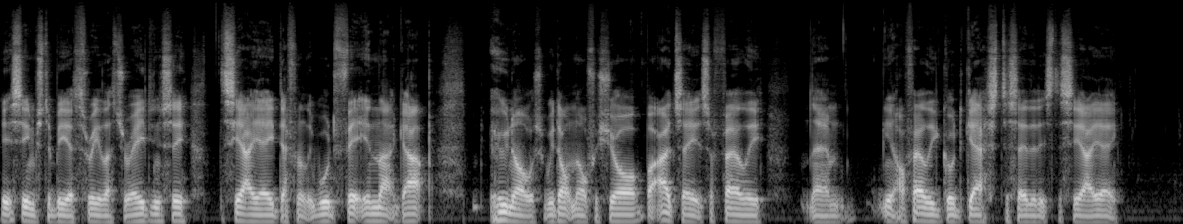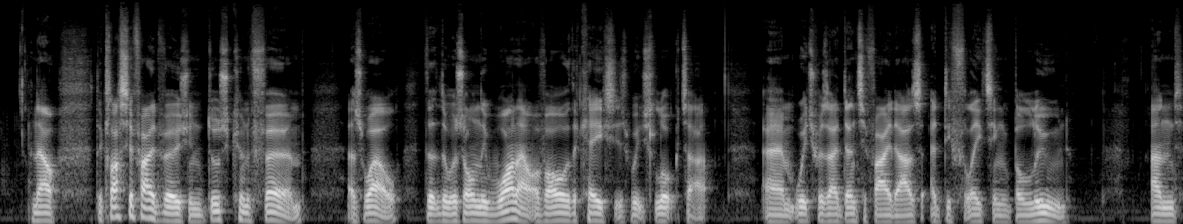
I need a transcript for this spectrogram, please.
it seems to be a three letter agency. The CIA definitely would fit in that gap. Who knows? We don't know for sure, but I'd say it's a fairly, um, you know, a fairly good guess to say that it's the CIA. Now, the classified version does confirm as well that there was only one out of all of the cases which looked at um, which was identified as a deflating balloon. And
